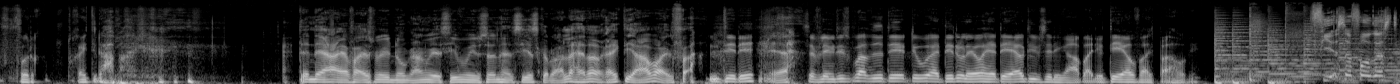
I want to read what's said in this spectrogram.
få et rigtigt arbejde. Den der har jeg faktisk mødt nogle gange, vil jeg sige, hvor min søn han siger, skal du aldrig have dig et rigtigt arbejde, far? det er det. Ja. Så Flemming, du skal bare vide, det, du, er- det du laver her, det er jo dybest set ikke arbejde. Jo. Det er jo faktisk bare hobby. 80'er frokost.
